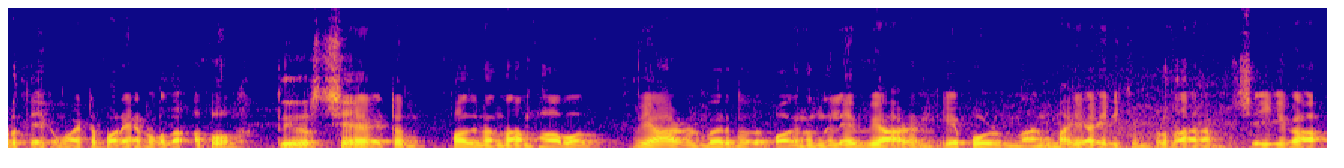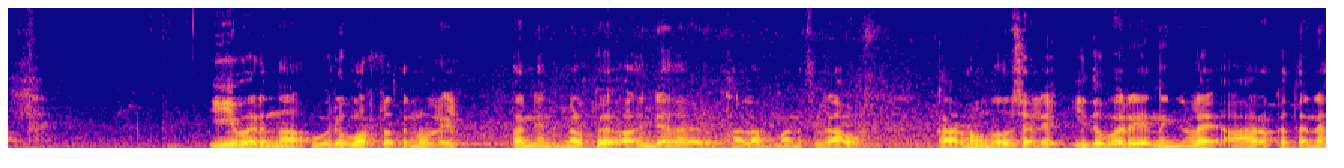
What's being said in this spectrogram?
പ്രത്യേകമായിട്ട് പറയാനുള്ളത്. അപ്പോൾ തീർച്ചയായിട്ടും പതിനൊന്നാം ഭാവ വ്യാഴൻ വരുന്നത് പതിനൊന്നിലെ വ്യാഴൻ എപ്പോഴും നന്മയായിരിക്കും പ്രദാനം ചെയ്യുക. ഈ വരുന്ന ഒരു വർഷത്തിനുള്ളിൽ തന്നെ നിങ്ങൾക്ക് അതിന്റേതായ ഒരു ഫലം മനസ്സിലാവും. കാരണം എന്താണെന്ന് വെച്ചാൽ ഇതുവരെ നിങ്ങളെ ആരൊക്കെ തന്നെ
